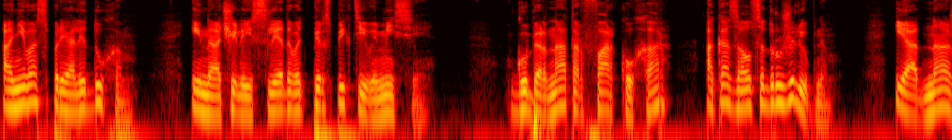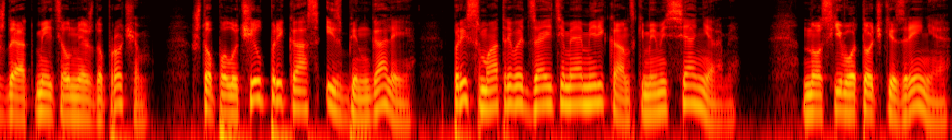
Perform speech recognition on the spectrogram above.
они воспряли духом и начали исследовать перспективы миссии. Губернатор Фар-Кухар оказался дружелюбным и однажды отметил, между прочим, что получил приказ из Бенгалии присматривать за этими американскими миссионерами. Но с его точки зрения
